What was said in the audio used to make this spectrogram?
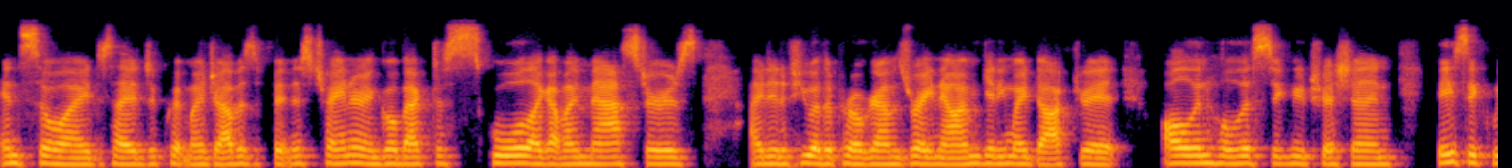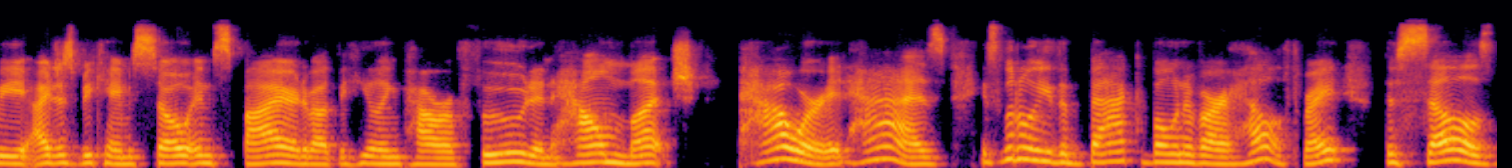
And so I decided to quit my job as a fitness trainer and go back to school. I got my master's. I did a few other programs. Right now, I'm getting my doctorate, all in holistic nutrition. Basically, I just became so inspired about the healing power of food and how much power it has. It's literally the backbone of our health, right? The cells,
